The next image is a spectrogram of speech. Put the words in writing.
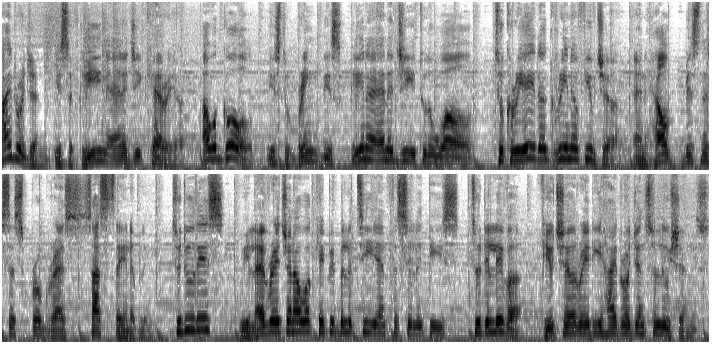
Hydrogen is a clean energy carrier. Our goal is to bring this cleaner energy to the world to create a greener future and help businesses progress sustainably. To do this, we leverage on our capability and facilities to deliver future ready hydrogen solutions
